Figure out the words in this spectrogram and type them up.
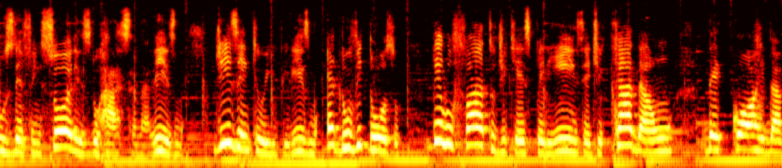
Os defensores do racionalismo dizem que o empirismo é duvidoso, pelo fato de que a experiência de cada um decorre da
